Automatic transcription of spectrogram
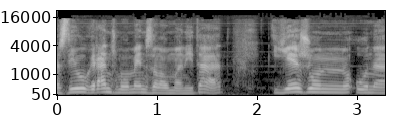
es diu Grans moments de la humanitat, i és un, una,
